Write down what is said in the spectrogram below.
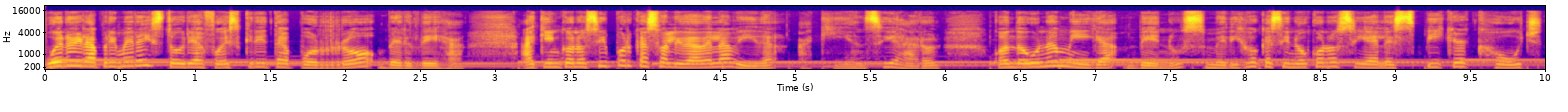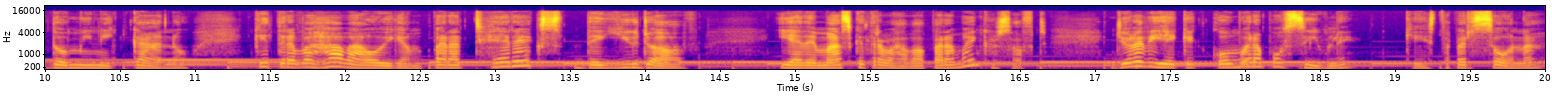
Bueno, y la primera historia fue escrita por Ro Verdeja, a quien conocí por casualidad de la vida, aquí en Seattle, cuando una amiga, Venus, me dijo que si no conocía al speaker coach dominicano que trabajaba, oigan, para TEDx de UW y además que trabajaba para Microsoft. Yo le dije que cómo era posible que esta persona,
